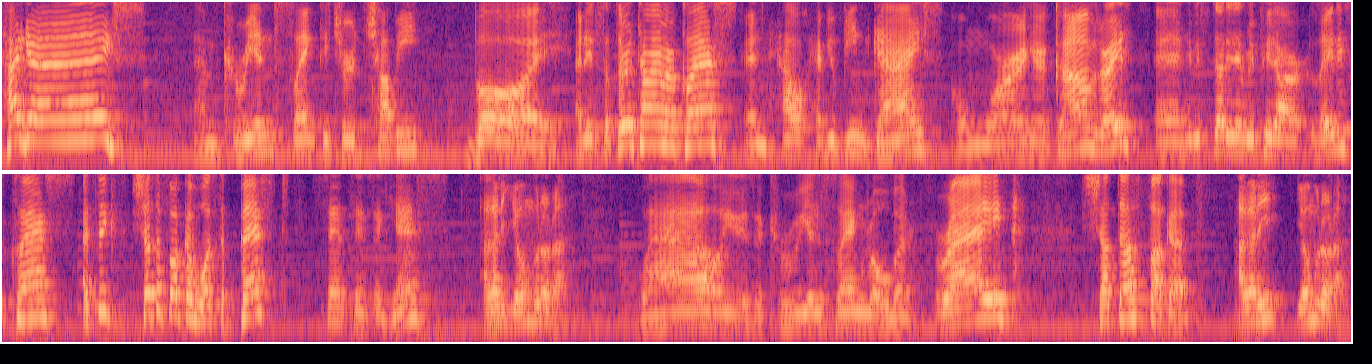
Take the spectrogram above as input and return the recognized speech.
Hi guys! I'm Korean slang teacher Chubby Boy. And it's the third time our class. And how have you been guys? Homework here comes, right? And have you studied and repeated our latest class? I think shut the fuck up was the best sentence, I guess. 아가리 여물어라 Wow, here's a Korean slang robot, right? Shut the fuck up. 아가리 여물어라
